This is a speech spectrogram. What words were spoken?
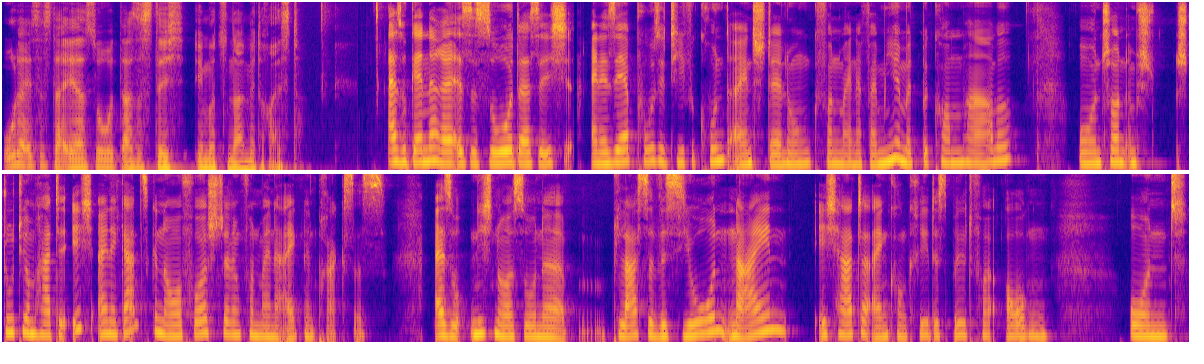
oder ist es da eher so, dass es dich emotional mitreißt? Also generell ist es so, dass ich eine sehr positive Grundeinstellung von meiner Familie mitbekommen habe und schon im Studium hatte ich eine ganz genaue Vorstellung von meiner eigenen Praxis. Also nicht nur so eine blasse Vision, nein, ich hatte ein konkretes Bild vor Augen. Und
